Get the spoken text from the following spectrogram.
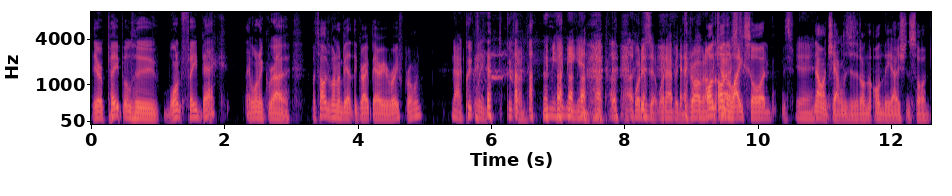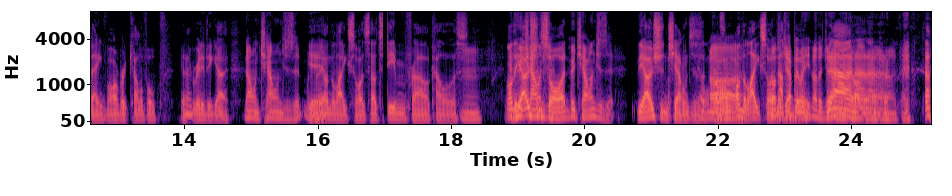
there are people who want feedback. They want to grow. I told you one about the Great Barrier Reef, Brian. No, quickly, quick one. Hit me, hit me again. what is it? What happened? You're driving on, the, on the lakeside. Yeah. No one challenges it on the on the ocean side. Bang, vibrant, colourful. You know, ready to go. No one challenges it. What do you Yeah, on the lakeside. So it's dim, frail, colourless. Mm. On the ocean challenges it? side, who challenges it? the ocean challenges it. Oh. On the lakeside, not the nothing Japanese, doing. not the no, Japanese. no, dogs. no, no,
